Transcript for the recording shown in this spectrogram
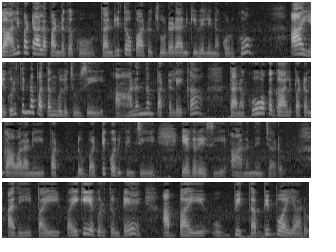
గాలిపటాల పండగకు తండ్రితో పాటు చూడడానికి వెళ్ళిన కొడుకు ఆ ఎగురుతున్న పతంగులు చూసి ఆనందం పట్టలేక తనకు ఒక గాలిపటం కావాలని పట్టుబట్టి కొనిపించి ఎగరేసి ఆనందించాడు. అది పై పైకి ఎగురుతుంటే అబ్బాయి ఉబ్బి తబ్బిబ్బు అయ్యాడు.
